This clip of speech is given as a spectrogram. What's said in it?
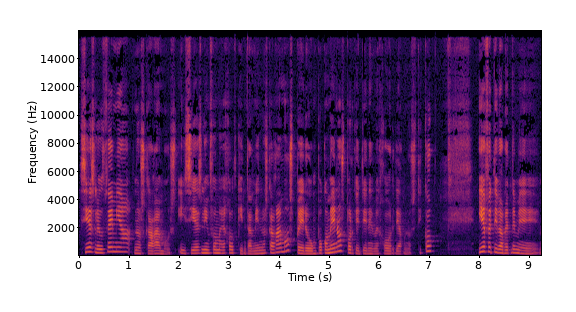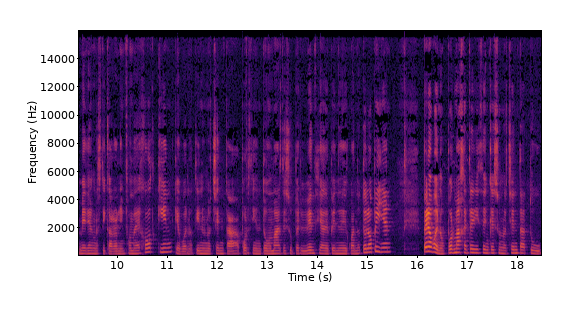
si es leucemia, nos cagamos. Y si es linfoma de Hodgkin, también nos cagamos, pero un poco menos porque tiene mejor diagnóstico. Y efectivamente me, me diagnosticaron linfoma de Hodgkin, que bueno, tiene un 80% o más de supervivencia, depende de cuándo te lo pillen. Pero bueno, por más que te dicen que es un 80, tú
